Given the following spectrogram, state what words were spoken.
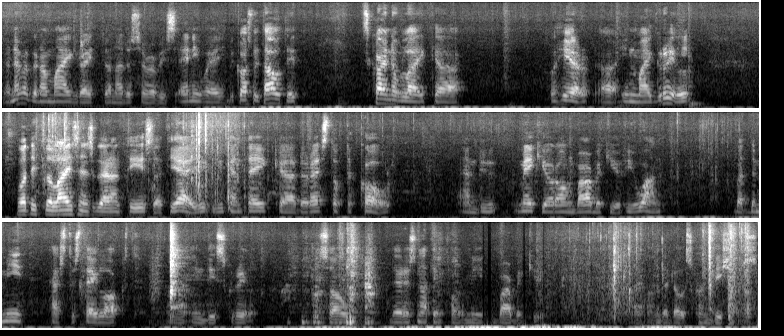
you're never going to migrate to another service anyway. Because without it, it's kind of like uh, here uh, in my grill. What if the license guarantees that yeah, you, you can take uh, the rest of the code and do make your own barbecue if you want, but the meat has to stay locked uh, in this grill. So there is nothing for me to barbecue uh, under those conditions.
